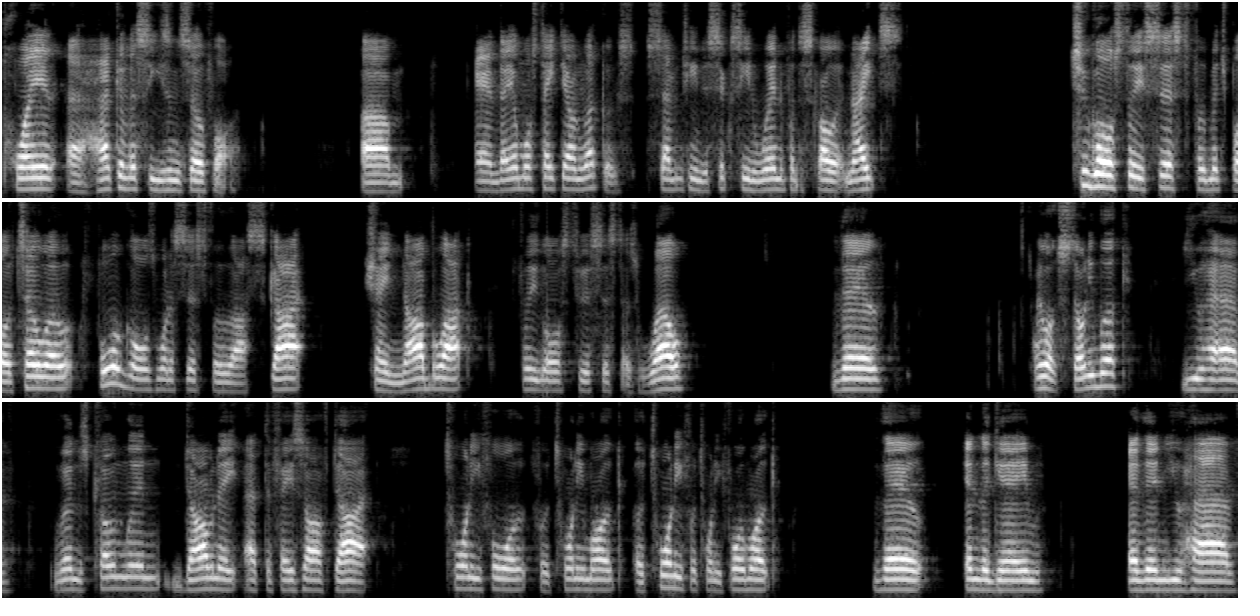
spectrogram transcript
playing a heck of a season so far. Um, and they almost take down Rutgers. 17 to 16 win for the Scarlet Knights. Two goals, three assists for Mitch Bartolo. Four goals, one assist for Scott. Shane Knobloch, three goals, two assists as well. There, look, Stony Brook, you have Lenz Conlin dominate at the faceoff dot, 24 for 20 mark, or 20 for 24 mark there in the game. And then you have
